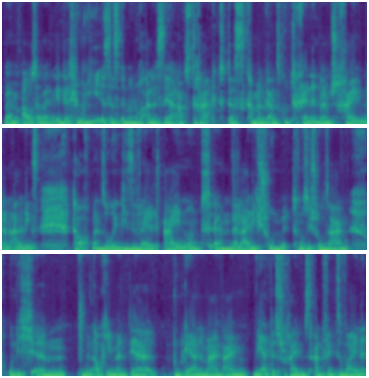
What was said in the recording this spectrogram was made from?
beim Ausarbeiten in der Theorie ist das immer noch alles sehr abstrakt. Das kann man ganz gut trennen. Beim Schreiben dann allerdings taucht man so in diese Welt ein und ähm, da leide ich schon mit, muss ich schon sagen. Und ich ähm, bin auch jemand, der gut und gerne mal beim während des Schreibens anfängt zu weinen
